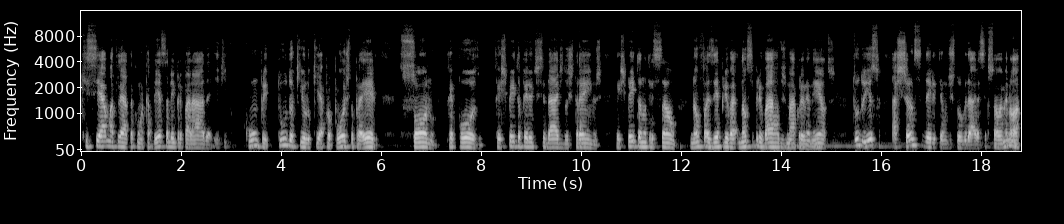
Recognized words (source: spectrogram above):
que se é um atleta com a cabeça bem preparada e que cumpre tudo aquilo que é proposto para ele, sono, repouso, respeito à periodicidade dos treinos, respeito à nutrição, não fazer não se privar dos macroelementos, tudo isso, a chance dele ter um distúrbio da área sexual é menor,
